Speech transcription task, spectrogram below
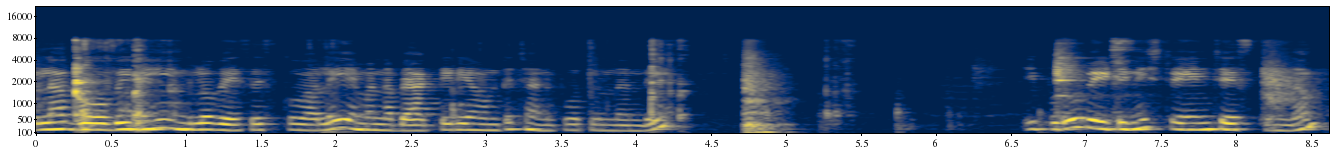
ఇలా గోబీని ఇందులో వేసేసుకోవాలి. ఏమన్నా బ్యాక్టీరియా ఉంటే చనిపోతుందండి. ఇప్పుడు వీటిని స్ట్రెయిన్ చేసుకుందాం.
